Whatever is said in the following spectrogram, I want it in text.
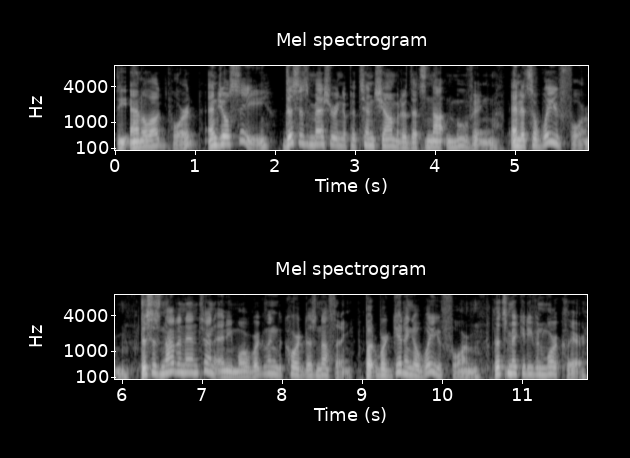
the analog port, and you'll see this is measuring a potentiometer that's not moving, and it's a waveform. This is not an antenna anymore, wiggling the cord does nothing, but we're getting a waveform. Let's make it even more clear.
